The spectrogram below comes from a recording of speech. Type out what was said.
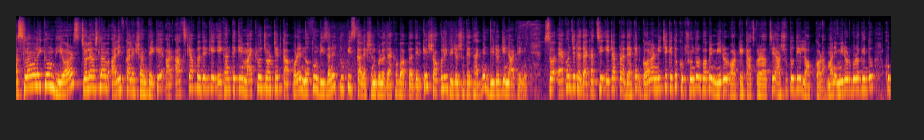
আসসালামু আলাইকুম ভিউয়ার্স, চলে আসলাম আলিফ কালেকশন থেকে। আর আজকে আপনাদেরকে এখান থেকে মাইক্রো জর্জেট কাপড়ের নতুন ডিজাইনের টু পিস কালেকশনগুলো দেখাবো আপনাদেরকে। সকলেই ভিডিওর সাথে থাকবেন, ভিডিওটি না টেনে। সো এখন যেটা দেখাচ্ছি, এটা আপনারা দেখেন, গলার নিচে কিন্তু খুব সুন্দরভাবে মিরর ওয়ার্কের কাজ করা আছে, আর সুতো দিয়ে লক করা। মানে মিররগুলো কিন্তু খুব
